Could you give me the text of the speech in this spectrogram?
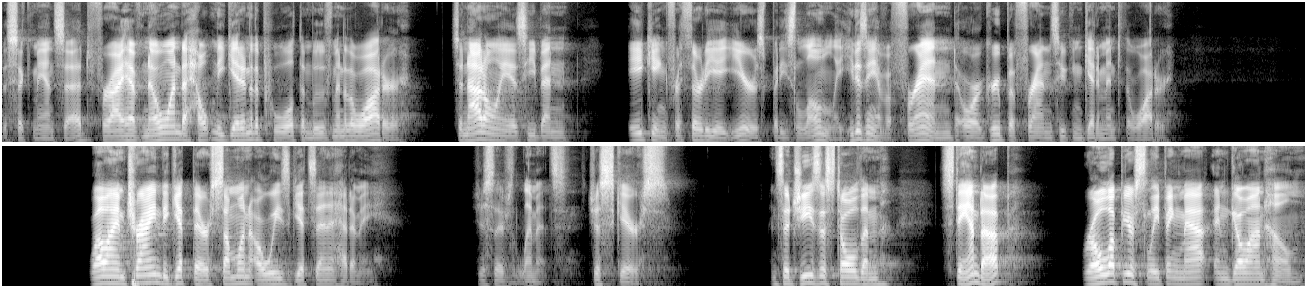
the sick man said, for I have no one to help me get into the pool at the movement of the water. So not only has he been aching for 38 years, but he's lonely. He doesn't even have a friend or a group of friends who can get him into the water. While I'm trying to get there, someone always gets in ahead of me. Just there's limits, just scarce. And so Jesus told him, Stand up, roll up your sleeping mat, and go on home.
